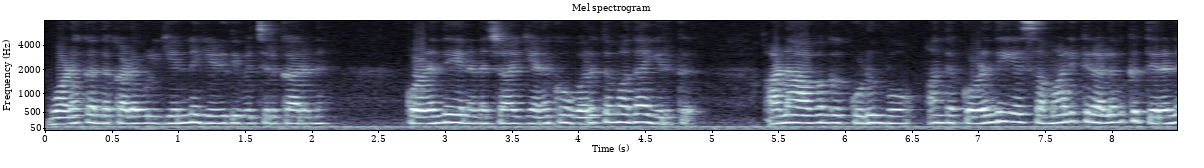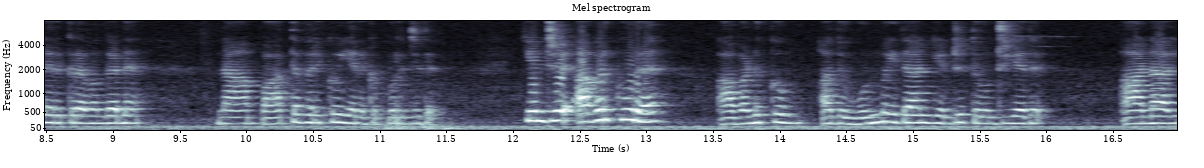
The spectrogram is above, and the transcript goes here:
உனக்கு அந்த கடவுள் என்ன எழுதி வச்சிருக்காருன்னு. குழந்தைய நினைச்சா எனக்கும் வருத்தமா தான் இருக்கு. ஆனா அவங்க குடும்பம் அந்த குழந்தைய சமாளிக்கிற அளவுக்கு திறன் இருக்கிறவங்கன்னு நான் பார்த்த வரைக்கும் எனக்கு புரிஞ்சுது. என்று அவர் கூற அவனுக்கும் அது உண்மைதான் என்று தோன்றியது. ஆனால்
